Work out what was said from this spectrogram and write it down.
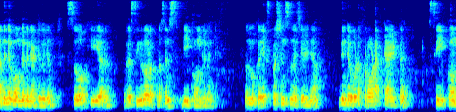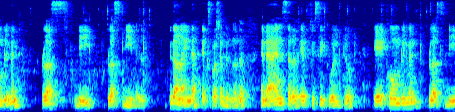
അതിന്റെ കോംപ്ലിമെന്റ് ആയിട്ട് വരും. So here zero represents B complement നമുക്ക് എക്സ്പ്രഷൻസ് വെച്ച് കഴിഞ്ഞാൽ ഇതിന്റെ കൂടെ പ്രോഡക്റ്റ് ആയിട്ട് C complement plus D plus B വരും ഇതാണ് അതിന്റെ എക്സ്പ്രഷൻ വരുന്നത്. എന്റെ answer F is equal to A complement plus D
